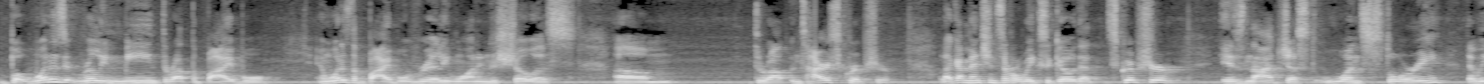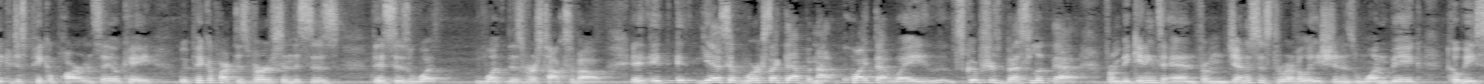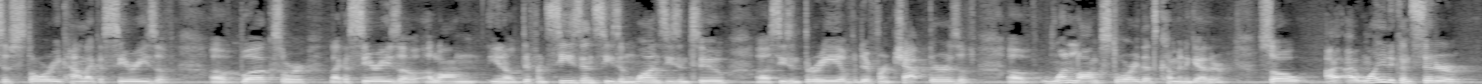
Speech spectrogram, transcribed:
but what does it really mean throughout the Bible? And what is the Bible really wanting to show us um, throughout entire Scripture? Like I mentioned several weeks ago, that Scripture is not just one story that we could just pick apart and say, okay, we pick apart this verse and this is this is what what this verse talks about. It, it, it, yes, it works like that, but not quite that way. Scripture's best looked at from beginning to end, from Genesis to Revelation, is one big cohesive story, kind of like a series of of books or like a series of along you know different seasons, season one, season two, uh, season three of different chapters of of one long story that's coming together. So I, I want you to consider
